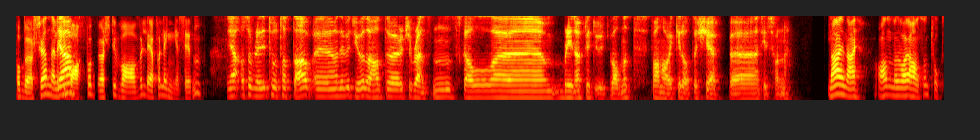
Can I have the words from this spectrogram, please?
på børs igjen. Eller ja. tilbake på børs. De var vel det for lenge siden. Ja, og så ble de to tatt av. Eh, og Det betyr jo da at Richard Branson skal uh, bli nok litt utvannet. For han har ikke lov til å kjøpe tilsvarende. Nei, nei. Han, men det var jo han som tok,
